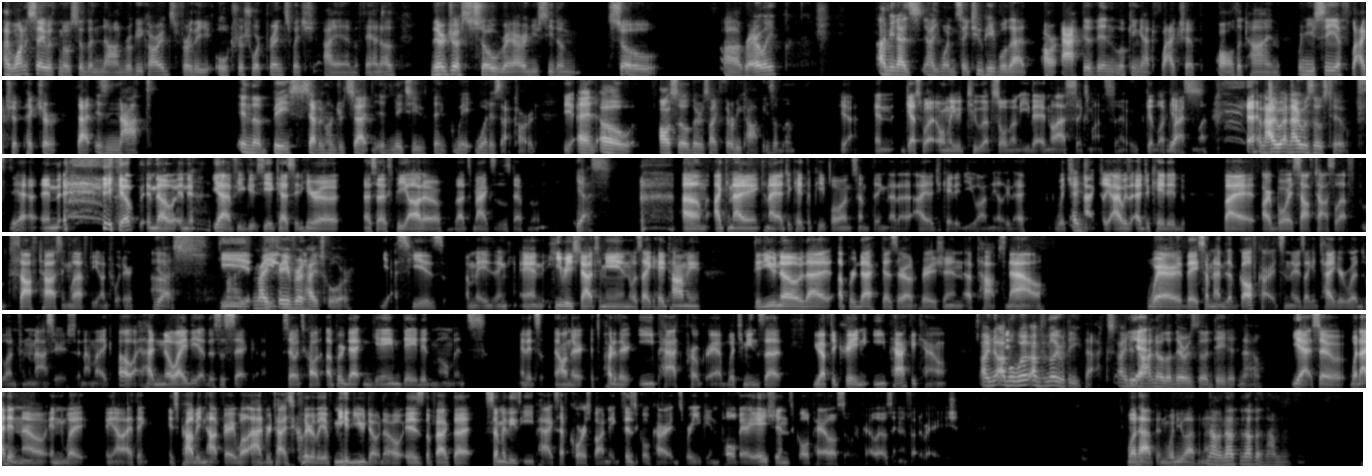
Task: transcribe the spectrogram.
I want to say with most of the non rookie cards for the ultra short prints, which I am a fan of, they're just so rare and you see them so uh, rarely. I mean, as I wouldn't say two people that are active in looking at flagship all the time, when you see a flagship picture that is not in the base 700 set, it makes you think, wait, what is that card? Yeah. And oh, also there's like 30 copies of them. Yeah. And guess what? Only two have sold on eBay in the last six months. So good luck. Yes. and I and I was those two. Yeah. And yep. And no, and yeah, if you see a Keston Hiura SSP auto, that's Max's definitely. Yes. Um, I can I can I educate the people on something that uh, I educated you on the other day, which Edu- actually I was educated by our boy soft toss left soft tossing lefty on Twitter. Um, yes. He my, my he- favorite high schooler. Yes, he is amazing. And he reached out to me and was like, Hey, Tommy, did you know that Upper Deck does their own version of Topps Now where they sometimes have golf carts and there's like a Tiger Woods one from the Masters? And I'm like, Oh, I had no idea. This is sick. So it's called Upper Deck Game Dated Moments. And it's on their, it's part of their e-Pack program, which means that you have to create an e-Pack account I know I'm aware, I'm familiar with the e-Packs. I did Yeah. not know that there was the date it now. Yeah. So what I didn't know, and what you know, I think is probably not very well advertised. Clearly, if me and you don't know, is the fact that some of these e-packs have corresponding physical cards where you can pull variations, gold parallel, silver parallels, and a photo variation. What happened? What are you laughing at? No, not nothing. I'm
